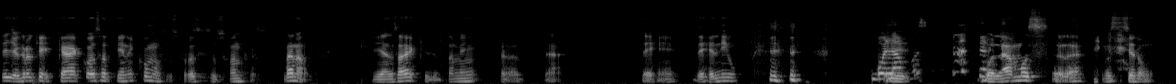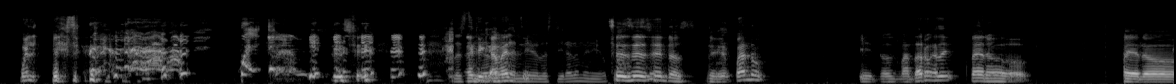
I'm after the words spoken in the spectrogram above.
Sí, yo creo que cada cosa tiene como sus pros y sus contras. Bueno, ya sabe que yo también, ¿verdad? Ya dejé, dejé el nido. Volamos. Y volamos, ¿verdad? Nos hicieron. Well. Sí, sí. Los tiraron del nido, los tiraron del nido. Sí, sí, sí, nos, bueno, y nos mandaron así, pero, pero,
